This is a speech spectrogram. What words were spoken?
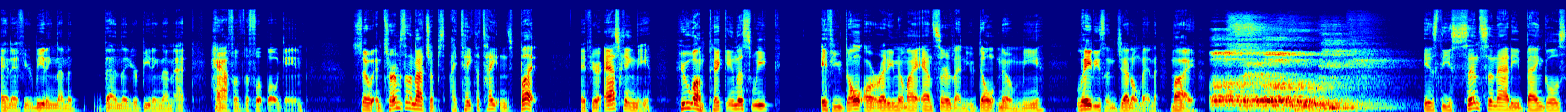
and if you're beating them, then you're beating them at half of the football game. So in terms of the matchups, I take the Titans. But if you're asking me who I'm picking this week, if you don't already know my answer, then you don't know me. Ladies and gentlemen, my is the Cincinnati Bengals.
